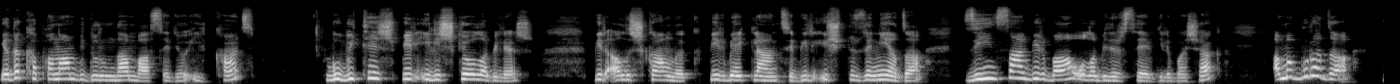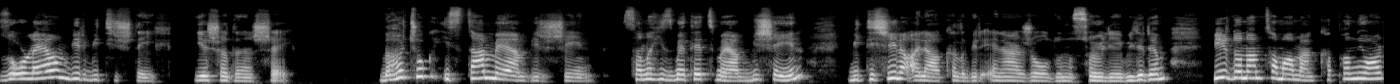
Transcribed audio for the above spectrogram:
ya da kapanan bir durumdan bahsediyor ilk kart. Bu bitiş bir ilişki olabilir, bir alışkanlık, bir beklenti, bir iş düzeni ya da zihinsel bir bağ olabilir sevgili Başak. Ama burada zorlayan bir bitiş değil yaşadığın şey. Daha çok istenmeyen bir şeyin, sana hizmet etmeyen bir şeyin bitişiyle alakalı bir enerji olduğunu söyleyebilirim. Bir dönem tamamen kapanıyor,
